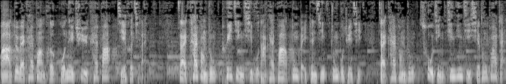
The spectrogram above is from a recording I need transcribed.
把对外开放和国内区域开发结合起来，在开放中推进西部大开发、东北振兴、中部崛起，在开放中促进京津冀协同发展、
